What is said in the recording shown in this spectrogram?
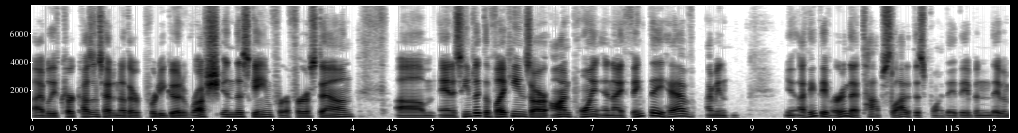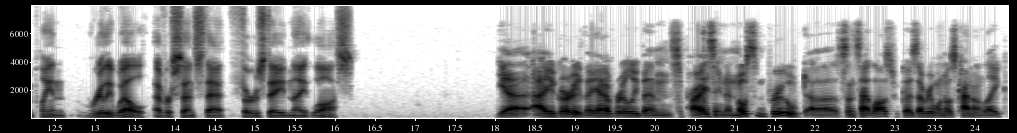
I believe Kirk Cousins had another pretty good rush in this game for a first down. Um, and it seems like the Vikings are on point, and I think they have. I mean, you know, I think they've earned that top slot at this point. They they've been they've been playing really well ever since that Thursday night loss. Yeah, I agree. They have really been surprising and most improved uh, since that loss because everyone was kind of like,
